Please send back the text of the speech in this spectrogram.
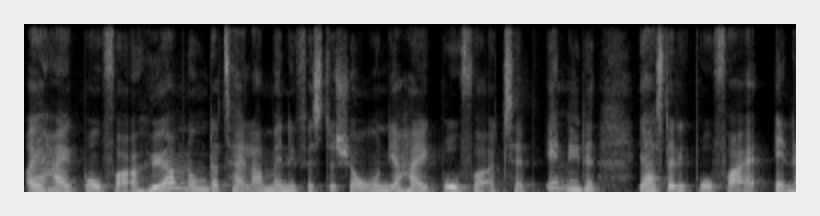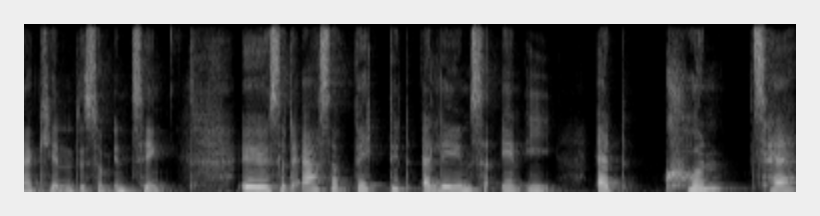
og jeg har ikke brug for at høre om nogen, der taler om manifestation, jeg har ikke brug for at tabe ind i det, jeg har slet ikke brug for at anerkende det som en ting. Øh, så det er så vigtigt at læne sig ind i, at kun tage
